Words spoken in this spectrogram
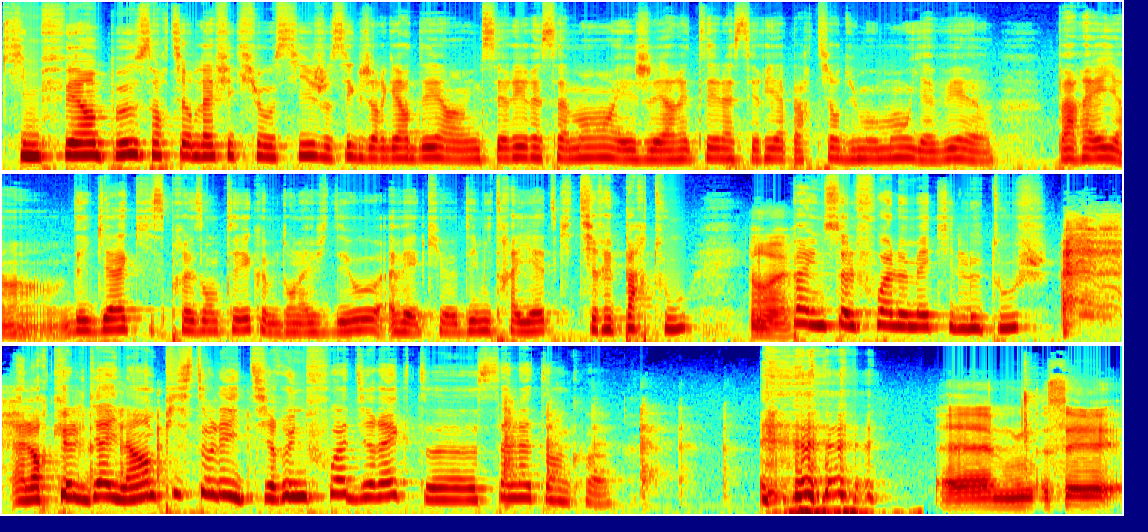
qui me fait un peu sortir de la fiction aussi. Je sais que j'ai regardé hein, une série récemment et j'ai arrêté la série à partir du moment où il y avait, euh, pareil, des gars qui se présentaient, comme dans la vidéo, avec euh, des mitraillettes qui tiraient partout. Ouais. Pas une seule fois le mec il le touche. Alors que le gars il a un pistolet, il tire une fois direct, euh, ça l'atteint quoi. Euh, c'est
